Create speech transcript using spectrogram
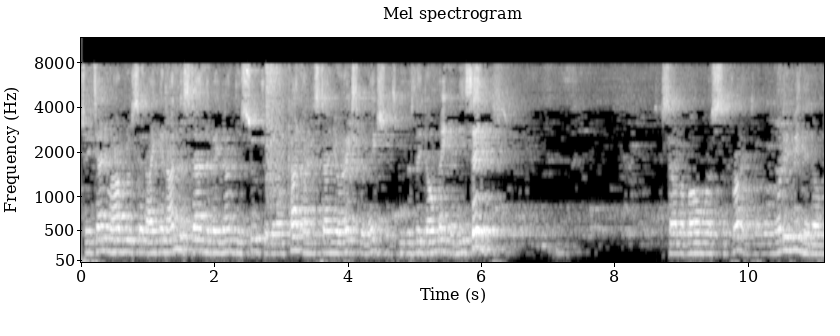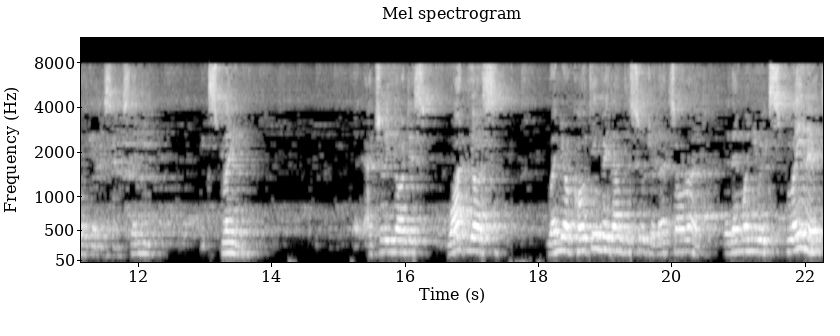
Chaitanya Mahaprabhu said, I can understand the Vedanta Sutra, but I can't understand your explanations because they don't make any sense. Sarvabhauma was surprised. Well, what do you mean they don't make any sense? Then he explained. Actually, you're just, what you're, when you're quoting Vedanta Sutra, that's alright. But then when you explain it,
